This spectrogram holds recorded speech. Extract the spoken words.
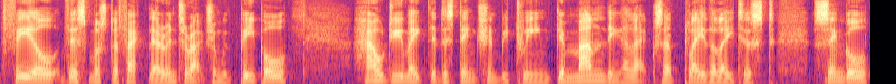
feel this must affect their interaction with people. How do you make the distinction between demanding Alexa play the latest single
